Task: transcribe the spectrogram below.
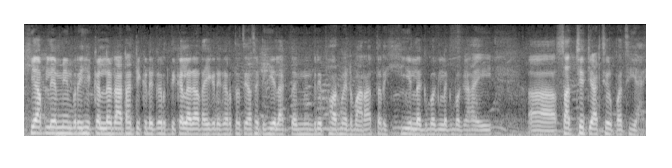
ही आपल्या मेमरी ही कल्ला डाटा तिकडे कर तिकडला डाटा इकडे करतं त्यासाठी हे लागतं मेमरी फॉर्मॅट मारा. तर ही लगभग लगभग आहे. सातशे ते आठशे रुपयाची आहे.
